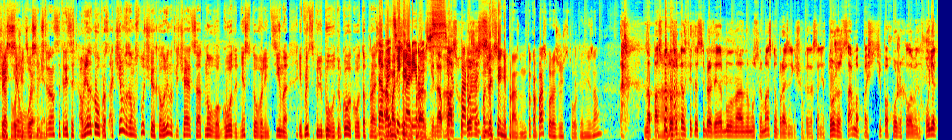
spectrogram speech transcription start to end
6, 7, озвучить свое 8, мнение. 14, 30. А у меня такой вопрос. А чем в этом случае Хэллоуин отличается от Нового года, Дня Святого Валентина и, в принципе, любого другого какого-то праздника? А мы Давайте все не игнорировать празднуем. И на все Пасху тоже. Мы же все не празднуем. Мы только Пасху и Рождество. Ты не знал? На Пасху А. тоже конфеты собирают. Я был на одном мусульманском празднике еще в Казахстане. То же самое, почти похоже Хэллоуин. Ходят,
